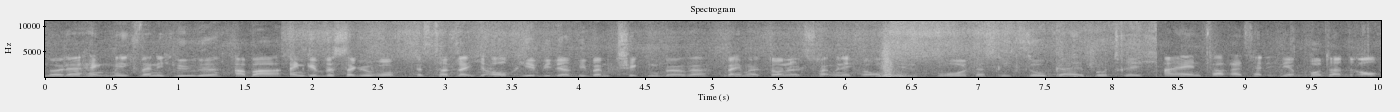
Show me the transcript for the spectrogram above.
Leute, hängt mich, wenn ich lüge, aber ein gewisser Geruch ist tatsächlich auch hier wieder wie beim Chicken Burger bei McDonalds. Frag mich nicht warum. Dieses Brot, das riecht so geil butterig. Einfach, als hättet ihr Butter drauf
